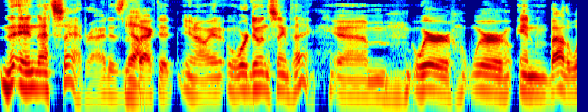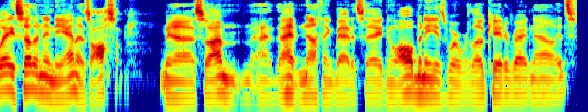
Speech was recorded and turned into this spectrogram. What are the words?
And that's sad, right? Is the Yeah. fact that you know and we're doing the same thing. Um, we're we're and by the way, Southern Indiana is awesome. Yeah, so I'm I have nothing bad to say. New Albany is where we're located right now. It's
